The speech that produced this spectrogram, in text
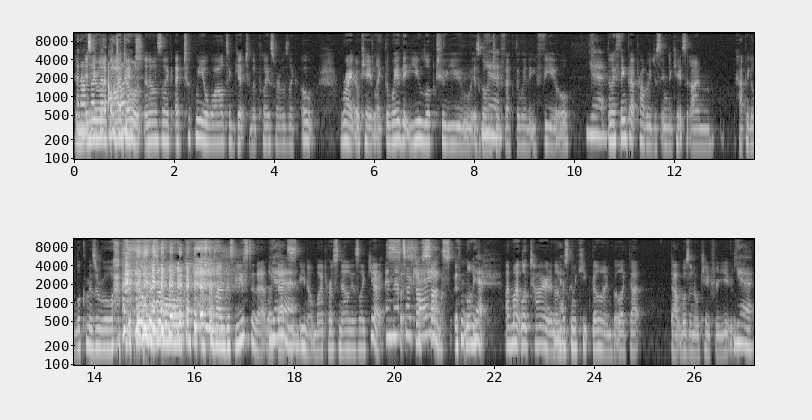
And, I was you like, were but "Well, I, don't. And I was like, it took me a while to get to the place where I was like, oh, right, okay, like the way that you look to you is going to affect the way that you feel. Yeah. And I think that probably just indicates that I'm happy to look miserable, happy to feel miserable, just because I'm just used to that. Like Yeah. that's you know my personality is like yeah, And su- that's Stuff sucks, and like Yeah. I might look tired, and I'm Yeah. just gonna keep going. But like that, that wasn't okay for you. Yeah.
